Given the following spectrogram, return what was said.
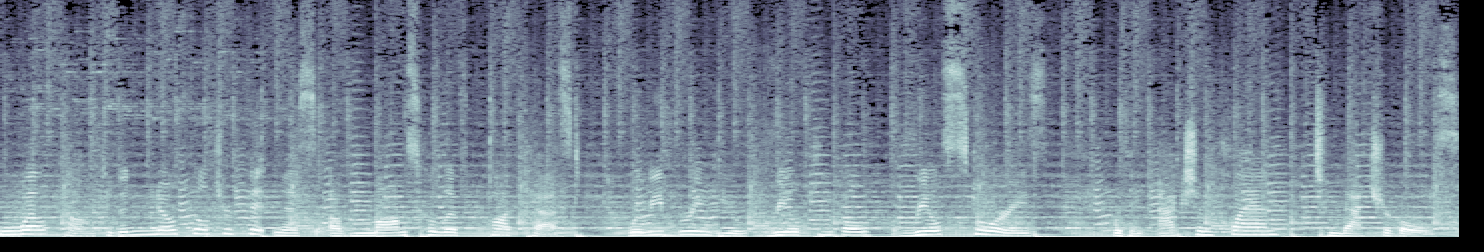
Welcome to the No Filter Fitness of Moms Who Lift podcast, where we bring you real people, real stories, with an action plan to match your goals.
